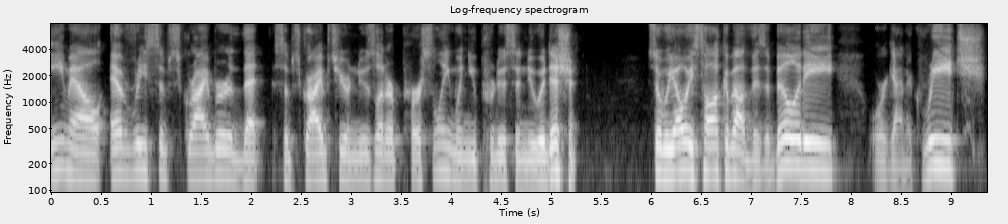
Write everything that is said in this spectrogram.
email every subscriber that subscribes to your newsletter personally when you produce a new edition. So we always talk about visibility, organic reach.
